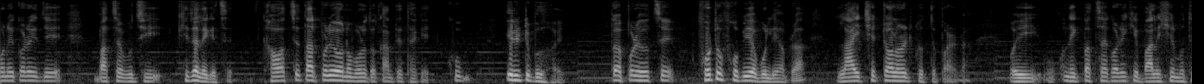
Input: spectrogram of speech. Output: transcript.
মনে করে যে বাচ্চা বুঝি খিদা লেগেছে, খাওয়াচ্ছে তারপরে অনবরত কাঁদতে থাকে, খুব ইরিটেবল হয়। তারপরে হচ্ছে ফটোফোবিয়া বলি আমরা লাইট সে টলারেট করতে পারে না। ওই অনেক বাচ্চা করে কি বালিশের মতো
